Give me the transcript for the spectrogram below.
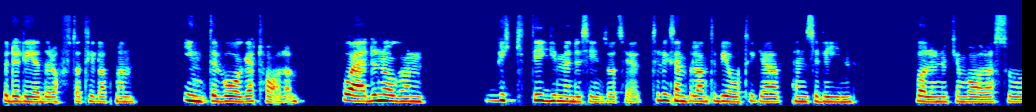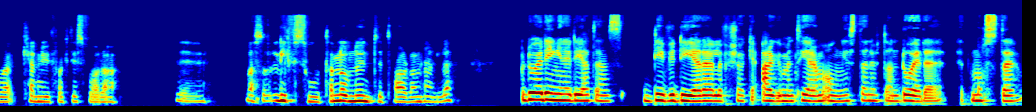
För det leder ofta till att man inte vågar ta den. Och är det någon viktig medicin så att säga, till exempel antibiotika, penicillin, vad det nu kan vara, så kan det ju faktiskt vara eh, alltså livshotande om du inte tar den heller. Och då är det ingen idé att ens dividera eller försöka argumentera med ångesten, utan då är det ett måste.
